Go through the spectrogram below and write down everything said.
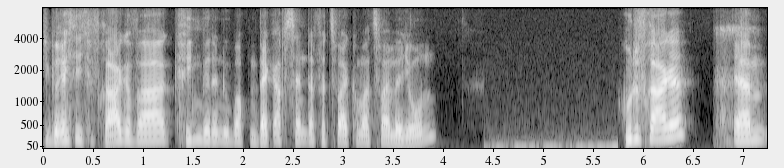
die berechtigte Frage war, kriegen wir denn überhaupt ein Backup-Center für 2,2 Millionen? Gute Frage. Ähm,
